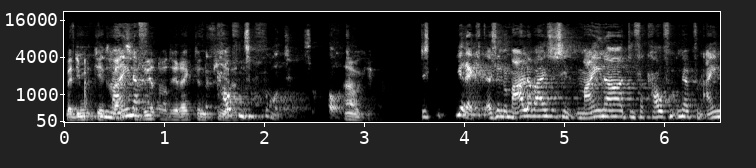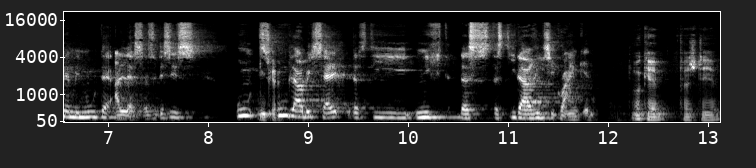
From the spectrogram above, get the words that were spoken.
Weil die, die transferieren auch direkt in Fiat. Kaufen sofort. sofort. Ah, okay. Das ist direkt. Also normalerweise sind Miner, die verkaufen innerhalb von einer Minute alles. Also das ist, un okay. ist unglaublich selten, dass die nicht, dass, dass die da Risiko eingehen. Okay, verstehe.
